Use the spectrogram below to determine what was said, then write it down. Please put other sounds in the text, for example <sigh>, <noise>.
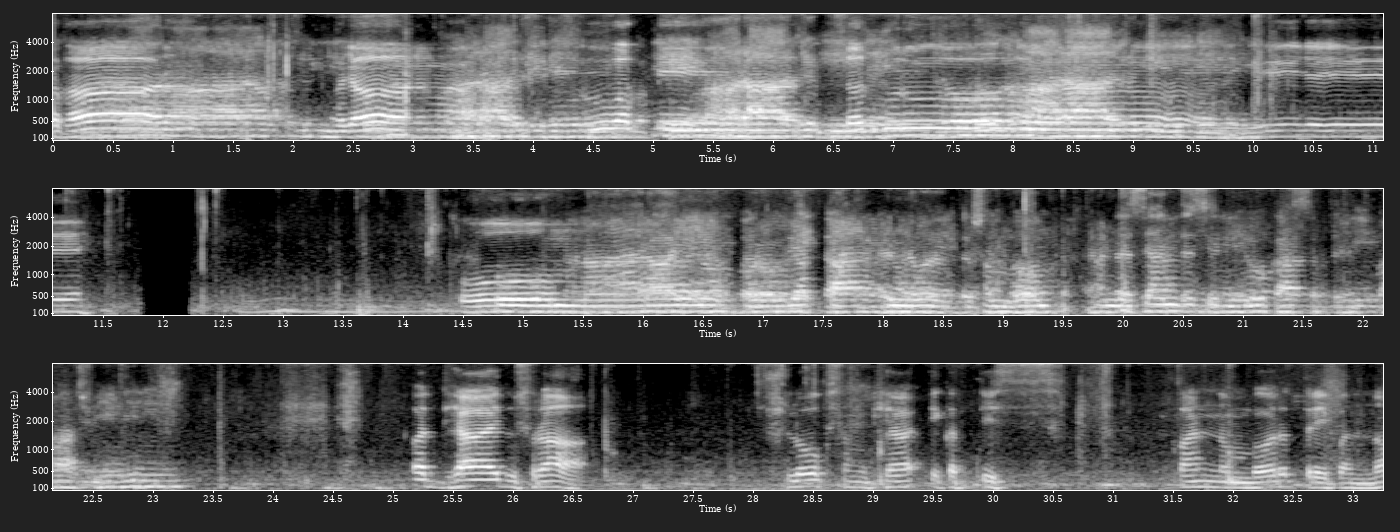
सखार गजानन महाराज जय. सद्गुरु महाराज जय। ॐ ओम नारायण परो व्यक्ताण्डवसम्भवम् अण्डस्यान्तस्य निलोकाः सप्तजीवाचमेनि अध्याय दुसरा। श्लोक संख्या एकतीस पान नंबर त्रेपन्न।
